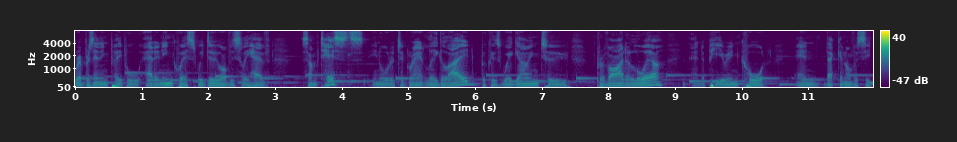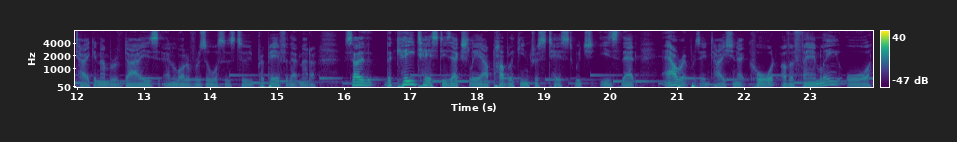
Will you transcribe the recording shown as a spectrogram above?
representing people at an inquest, we do obviously have some tests in order to grant legal aid because we're going to provide a lawyer and appear in court and that can obviously take a number of days and a lot of resources to prepare for that matter. So, the key test is actually our public interest test, which is that our representation at court of a family or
